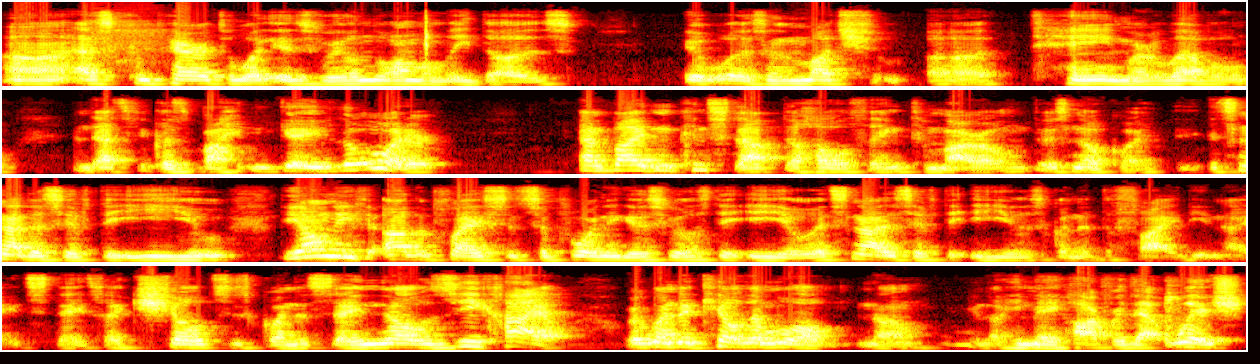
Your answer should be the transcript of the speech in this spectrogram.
uh, as compared to what Israel normally does, it was a much uh, tamer level. And that's because Biden gave the order. And Biden can stop the whole thing tomorrow. There's no question. It's not as if the EU, the only other place that's supporting Israel is the EU. It's not as if the EU is going to defy the United States. Like Scholz is going to say, no, Sieg Heil, we're going to kill them all. No, you know, he may harbor that wish,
